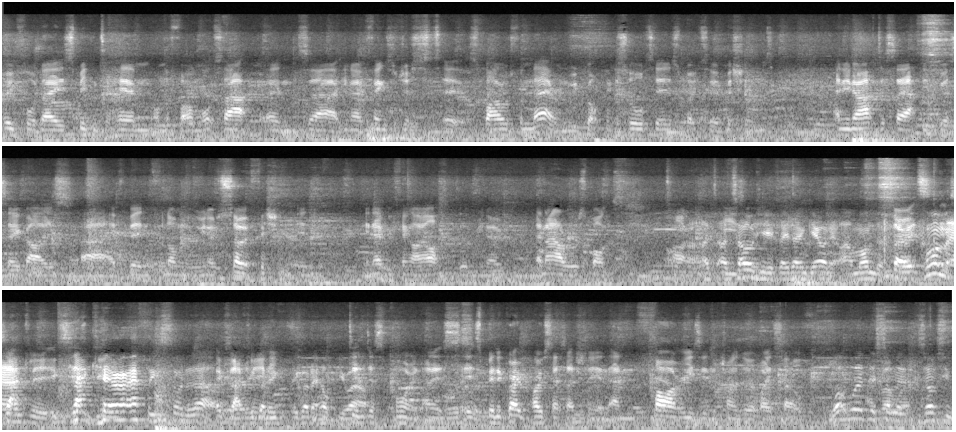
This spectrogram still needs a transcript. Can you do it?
three four days, speaking to him on the phone, WhatsApp, and uh, you know, things have just spiraled from there, and we've got things sorted. Spoke to admissions, and you know, I have to say, Athletes USA guys uh, have been phenomenal. You know, so efficient in in everything I asked them. You know, an hour response time. I, I told you if they don't get on it, I'm on them. So it's Come on, man. exactly- exactly. Get our athletes sorted out. Exactly. They've got to, they've got to help you Didn't out. disappoint, and it's it's been a great process actually, and, and far easier than trying to do it by yourself. What were the some of because obviously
